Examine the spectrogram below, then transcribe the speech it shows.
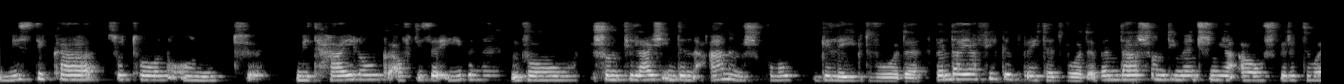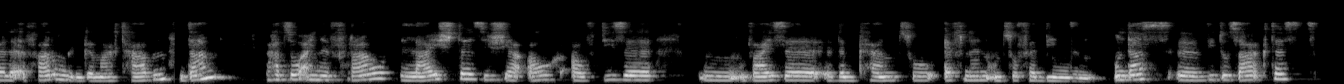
Mystika zu tun und mit Heilung auf dieser Ebene, wo schon vielleicht in den Ahnenspur gelegt wurde. Wenn da ja viel gebetet wurde, wenn da schon die Menschen ja auch spirituelle Erfahrungen gemacht haben, dann hat so eine Frau leichter sich ja auch auf diese hm, Weise dem Kern zu öffnen und zu verbinden. Und das, äh, wie du sagtest,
